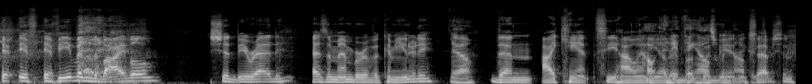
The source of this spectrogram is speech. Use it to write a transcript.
if, if if even the Bible should be read as a member of a community, yeah. then I can't see how any How other book else would be an not be. exception.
